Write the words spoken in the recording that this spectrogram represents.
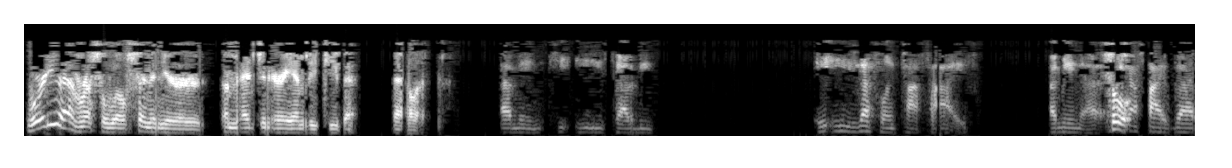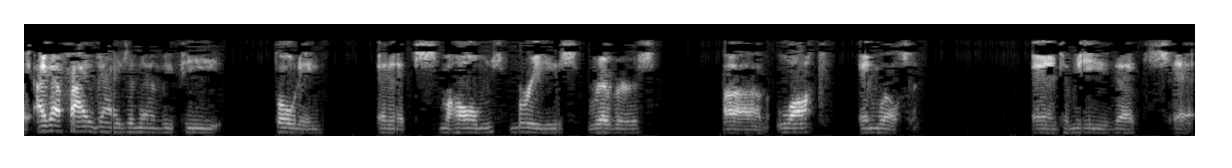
Where do you have Russell Wilson in your imaginary MVP ba- ballot? I mean, he he's got to be. He, he's definitely top five. I mean, uh, So- I got five guys. I got five guys in the MVP voting, and it's Mahomes, Brees, Rivers, uh, Luck, and Wilson. And to me, that's it.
